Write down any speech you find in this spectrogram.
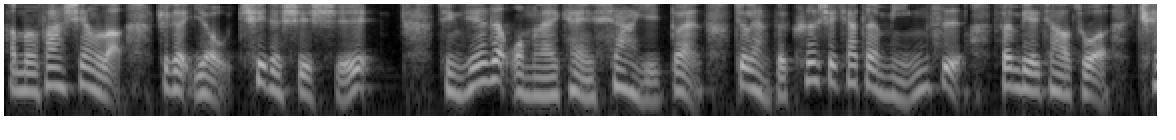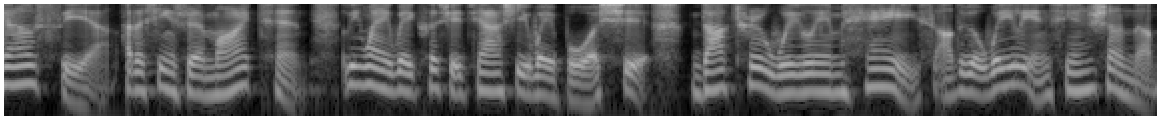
他们发现了这个有趣的事实。紧接着，我们来看下一段。这两个科学家的名字分别叫做 Chelsea，他的姓是 Martin。另外一位科学家是一位博士，Dr. William Hayes。啊，这个威廉先生呢，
